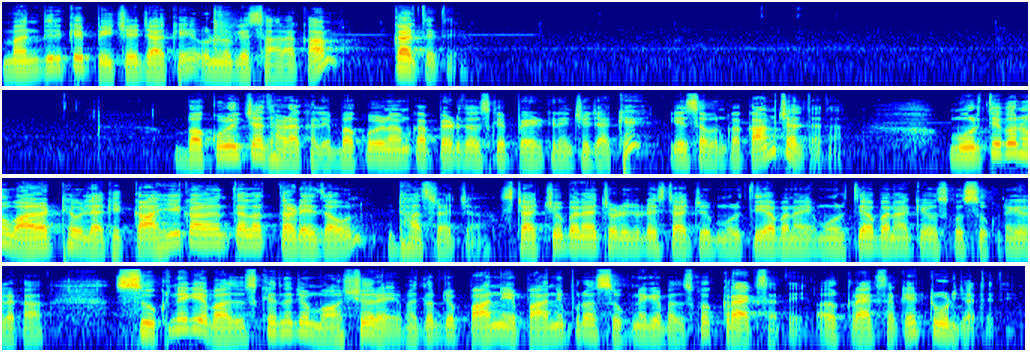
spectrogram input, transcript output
मंदिर के पीछे जाके उन लोग ये सारा काम करते थे। बकुड़ीच्या झाड़ाखाली बकुड़ नाम का पेड़ था, उसके पेड़ के नीचे जाके ये सब उनका काम चलता था। मूर्ती करून वाळत ठेवल्या की काही काळानं त्याला तडे जाऊन ढासरायच्या स्टैचू बनाए छोटे छोटे स्टैचू मूर्तियाँ बनाई मूर्तियाँ बना के उसको सूखने के लिए रखा। सूखने के बाद उसके अंदर जो मॉइस्चर है मतलब जो पानी है, पानी पूरा सूखने के बाद उसको क्रैक्स आते, और क्रैक्स आके टूट जाते थे।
